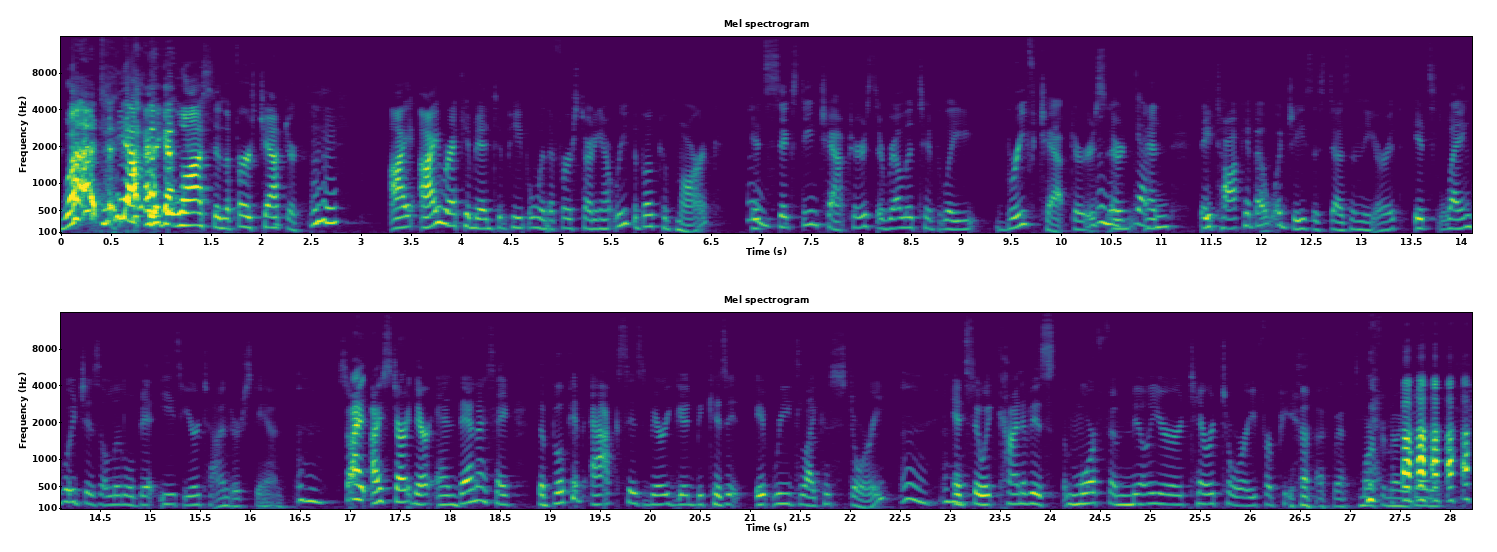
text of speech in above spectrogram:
what? Yeah. And they get lost in the first chapter. I, I recommend to people when they're first starting out, read the book of Mark. It's hmm. 16 chapters. They're relatively brief chapters. Mm-hmm. They're, yeah. And they talk about what Jesus does in the earth. Its language is a little bit easier to understand. Mm-hmm. So I, I start there. And then I say the book of Acts is very good because it, it reads like a story. Mm-hmm. And so it kind of is more familiar territory for, pe- more familiar territory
